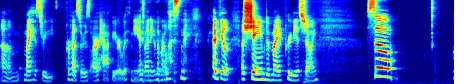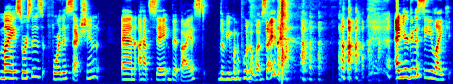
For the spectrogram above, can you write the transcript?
um, my history professors are happier with me if any of them are listening. I feel ashamed of my previous showing. So, my sources for this section, and I have to say, a bit biased, the Vinmonopolet website. and you're gonna see like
